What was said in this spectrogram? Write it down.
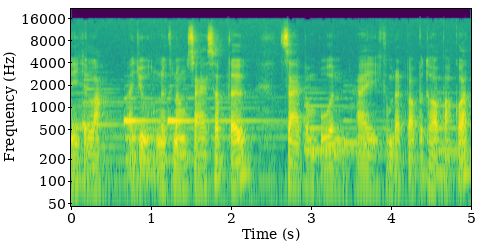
នេះចន្លោះអាយុនៅក្នុង40ទៅ49ហើយកម្រិតបព្វធម៌របស់គាត់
